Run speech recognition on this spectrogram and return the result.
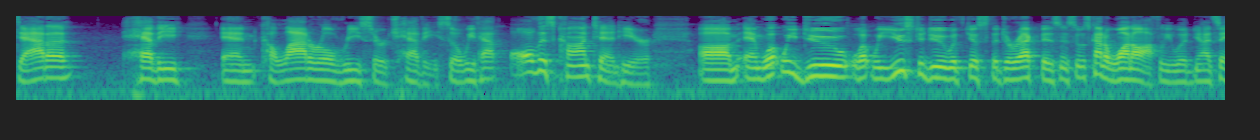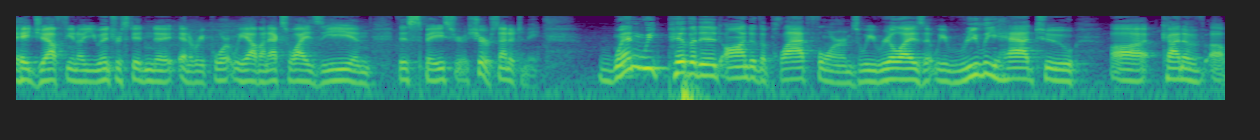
data heavy and collateral research heavy. So we've had all this content here. Um, and what we do, what we used to do with just the direct business, it was kind of one off. We would, you know, I'd say, hey, Jeff, you know, you interested in a, in a report we have on XYZ and this space? Sure, send it to me. When we pivoted onto the platforms, we realized that we really had to uh, kind of uh,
